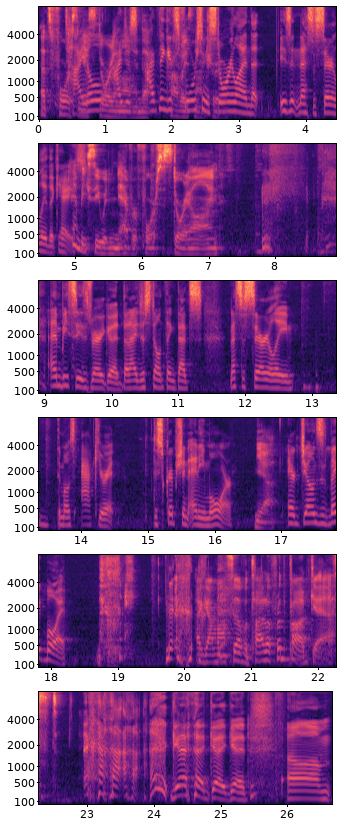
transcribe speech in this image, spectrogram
that's forcing a storyline. I just I think it's forcing a storyline that isn't necessarily the case. NBC would never force a storyline. NBC is very good, but I just don't think that's necessarily the most accurate description anymore. Yeah, Erik Jones is a big boy. I got myself a title for the podcast. Good, good, good. Um,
